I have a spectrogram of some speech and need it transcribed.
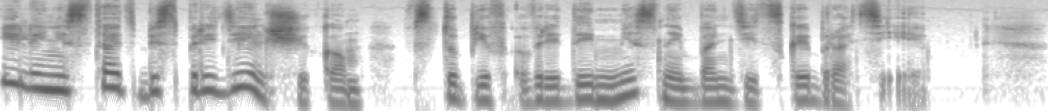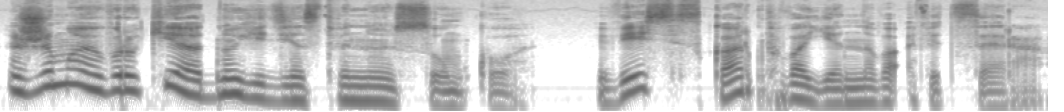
или не стать беспредельщиком, вступив в ряды местной бандитской братьи. Сжимаю в руке одну единственную сумку — весь скарб военного офицера.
